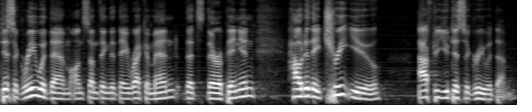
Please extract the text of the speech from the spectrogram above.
disagree with them on something that they recommend that's their opinion, how do they treat you after you disagree with them?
